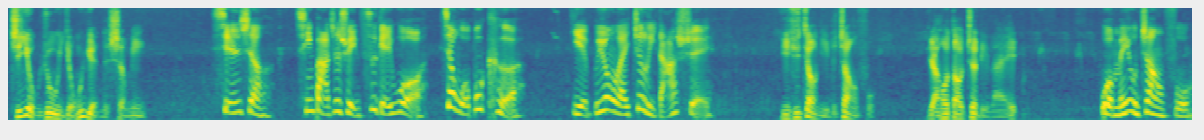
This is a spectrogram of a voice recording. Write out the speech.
只涌入永远的生命。”先生，请把这水赐给我，叫我不渴，也不用来这里打水。你去叫你的丈夫，然后到这里来。我没有丈夫。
